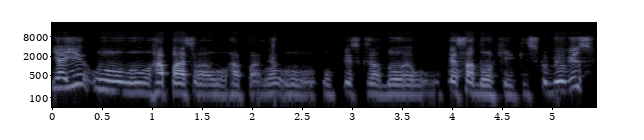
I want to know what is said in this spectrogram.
E aí o, o rapaz, o rapaz, né, o, o, pesquisador, o pensador que, que, descobriu isso,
